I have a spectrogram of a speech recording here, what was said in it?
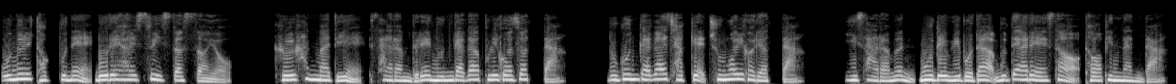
오늘 덕분에 노래할 수 있었어요. 그 한마디에 사람들의 눈가가 붉어졌다. 누군가가 작게 중얼거렸다. 이 사람은 무대 위보다 무대 아래에서 더 빛난다.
